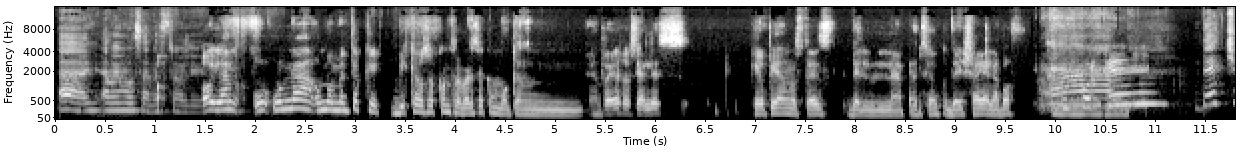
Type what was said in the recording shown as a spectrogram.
Ay, amemos a nuestro Olivia. Oigan, una, un momento que vi que causó controversia como que en, en redes sociales. ¿Qué opinan ustedes de la presentación de Shia LaBeouf? Ah, ¿Por qué? De hecho.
